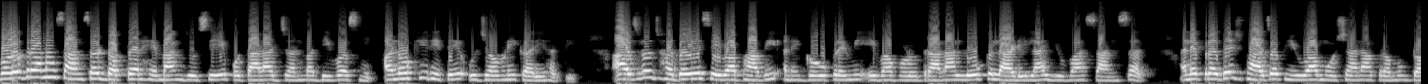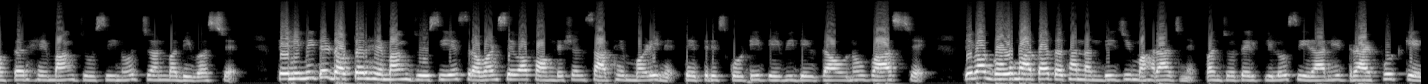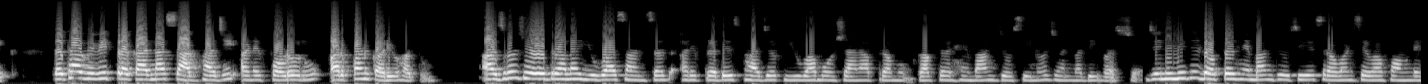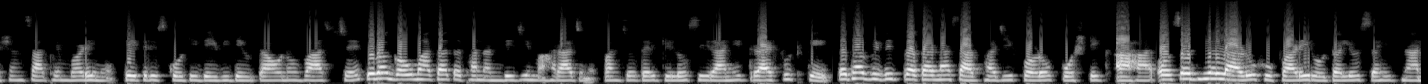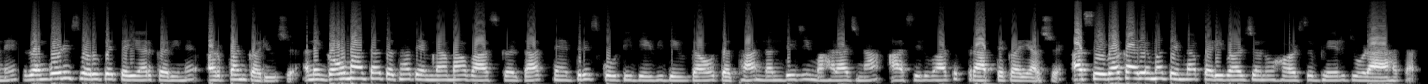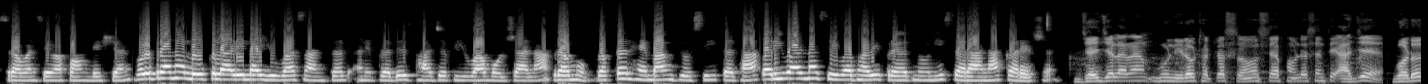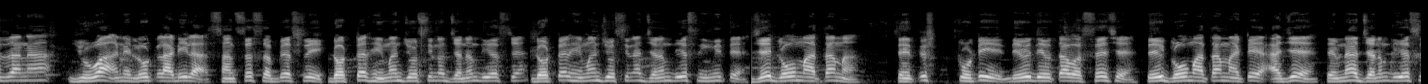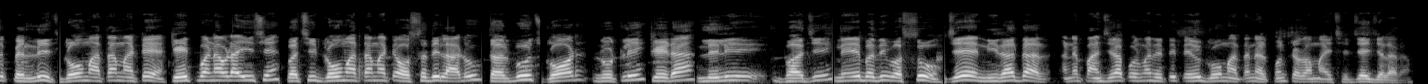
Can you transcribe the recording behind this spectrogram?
વડોદરાના સાંસદ ડોક્ટર હેમાંગ જોશીએ પોતાના જન્મ દિવસની અનોખી રીતે ઉજવણી કરી હતી. આજરોજ હૃદયે સેવાભાવી અને ગૌપ્રેમી એવા વડોદરાના લોકલાડીલા યુવા સાંસદ અને પ્રદેશ ભાજપ યુવા મોરચાના પ્રમુખ ડોક્ટર હેમાંગ જોશીનો જન્મદિવસ છે. તે નિમિત્તે ડોક્ટર હેમાંગ જોશીએ શ્રવણ સેવા ફાઉન્ડેશન સાથે મળીને તેત્રીસ કોટી દેવી દેવતાઓનો વાસ છે. તેવા ગૌ માતા તથા નંદીજી મહારાજને પંચોતેર કિલો શીરાની ડ્રાયફ્રૂટ કેક તથા વિવિધ પ્રકારના શાકભાજી અને ફળોનું અર્પણ કર્યું હતું. આજરોજ વડોદરાના યુવા સાંસદ અને પ્રદેશ ભાજપ યુવા મોરચાના પ્રમુખ ડોક્ટર હેમાંગ જોશીનો જન્મદિવસ છે. જે નિમિત્તે ડોક્ટર હેમાંગ જોશીએ શ્રવણ સેવા ફાઉન્ડેશન સાથે મળીને તેત્રીસ કોટી દેવી દેવતાઓનો વાસ છે તેવા ગૌ માતા તથા નંદીજી મહારાજને પંચોતેર કિલો શીરાની ડ્રાયફ્રૂટ કેક તથા વિવિધ પ્રકારના શાકભાજી, ફળો, પૌષ્ટિક આહાર, ઔષધીય લાડુ, હુફાળી રોટલીઓ સહિતનાને રંગોળી સ્વરૂપે તૈયાર કરીને અર્પણ કર્યું છે અને ગૌ માતા તથા તેમનામાં વાસ કરતા તેત્રીસ કોટી દેવી દેવતાઓ તથા નંદીજી મહારાજના આશીર્વાદ પ્રાપ્ત કર્યા છે. આ સેવા કાર્યમાં તેમના પરિવારજનો હર્ષભેર જોડાયા હતા. શ્રવણ સેવા ફાઉન્ડેશન, વડોદરાના લોકલાડીલા યુવા સાંસદ અને પ્રદેશ ભાજપ યુવા મોરચાના પ્રમુખ ડોક્ટર હેમાંગ જોશી તથા પરિવારના સેવાભાવી પ્રયત્નોની સરાહના કરે છે. જય જલારામ, હું નીરવ ઠક્કર, શ્રવણ સેવા ફાઉન્ડેશનથી આજે વડોદરાના યુવા અને લોકલાડીલા સાંસદ સભ્ય શ્રી ડોક્ટર હેમંત જોશીનો જન્મદિવસ છે. ડોક્ટર હેમંત જોશીના જન્મદિવસ નિમિત્તે જે ગૌ માતામાં તેત્રીસ કોટી દેવી દેવતા વસે છે. તેવી ગૌ માતા માટે આજે તેમના જન્મદિવસ પહેલી જ ગૌ માતા માટે કેક બનાવડાવી છે. પછી ગૌ માતા માટે ઔષધિ લાડુ, તરબૂચ, ગોળ, રોટલી, કેળા, લીલી ભાજી ને એ બધી વસ્તુ જે નિરાધાર અને પાંજરાપુરમાં રહેતી તેવી ગૌ માતાને અર્પણ કરવામાં આવી છે. જય જલારામ.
